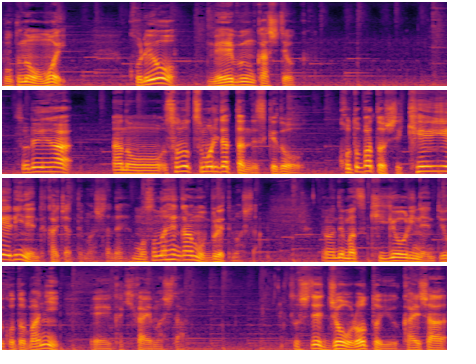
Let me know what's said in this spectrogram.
僕の思い。これを明文化しておく。それがあのそのつもりだったんですけど言葉として経営理念って書いちゃってましたね。もうその辺からもうブレてました。なのでまず企業理念という言葉に、えー、書き換えました。そして上路という会社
